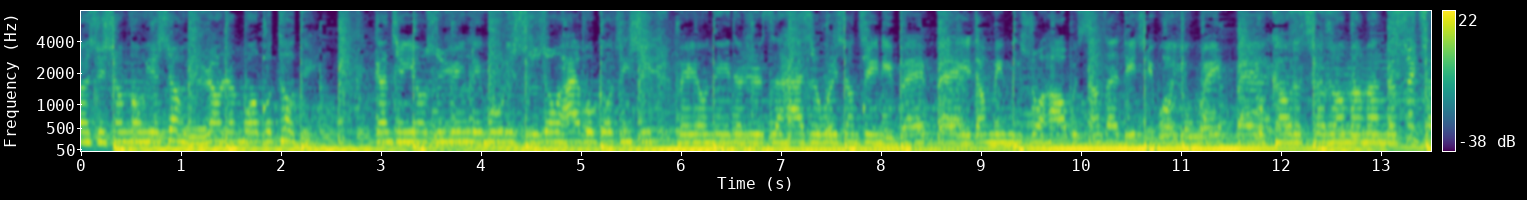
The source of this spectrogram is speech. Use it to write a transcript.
关系像风也像雨，让人摸不透底。感情有时云里雾里，始终还不够清晰。没有你的日子，还是会想起你，baby。当明明说好不想再提起，我又违背。我靠着车窗，慢慢的睡着，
